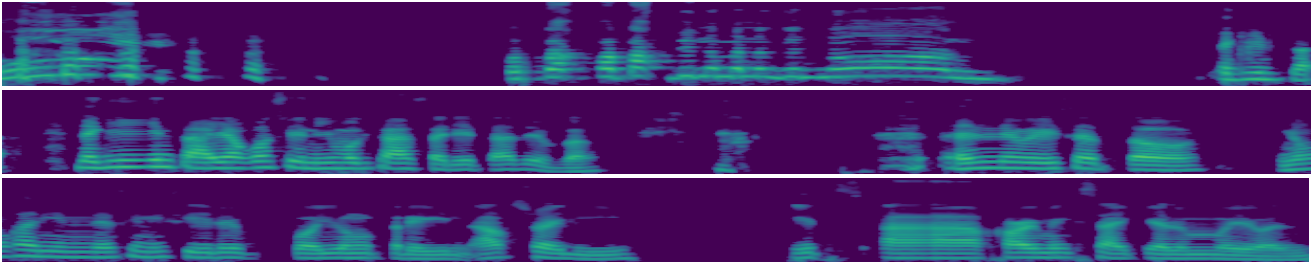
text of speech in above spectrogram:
Huy! Patak-patak din naman ng ganon. Naghinta, naghihintay ako sino yung magsasalita, di ba? anyway, sa to, yung kanina sinisilip ko yung train, actually, it's a karmic cycle mo yun.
